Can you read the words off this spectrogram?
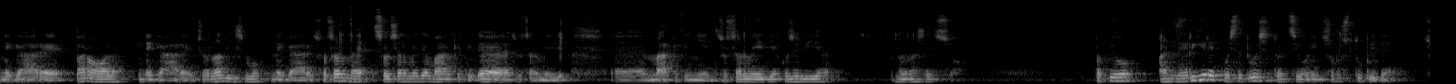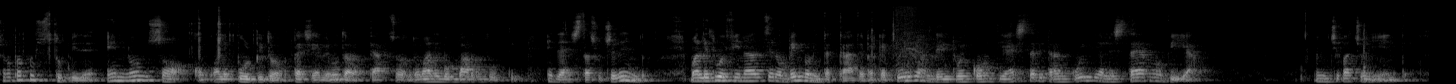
negare parole, negare giornalismo, negare social, me- social media marketing, eh, social media, eh, marketing niente, social media così via, non ha senso. Proprio annerire queste due situazioni sono stupide, sono proprio stupide e non so con quale pulpito te sia venuta cazzo, domani bombardo tutti. Ed è, sta succedendo. Ma le tue finanze non vengono intaccate perché tu hai dei tuoi conti esteri tranquilli all'esterno, via. Non ci faccio niente.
